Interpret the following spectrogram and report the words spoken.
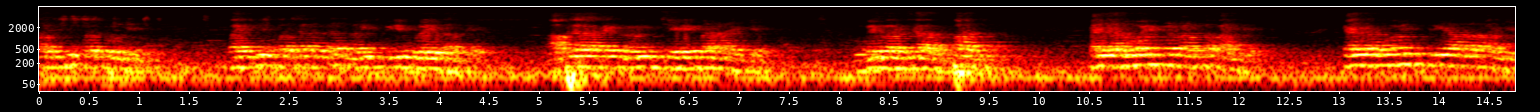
पंचवीस वर्ष होते पंचवीस वर्षानंतर नवीन पिढी पुढे येत असते. आपल्याला काही नवीन चेहरे पण आणायचे उमेदवारीच्या रूपात काही अनुभवी पण माणसं पाहिजे. काही अनुभवी स्त्री आम्हाला पाहिजे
